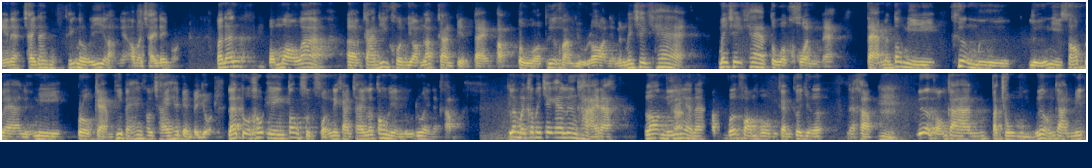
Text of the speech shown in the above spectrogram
นี้เนี่ยใช้ได้หมดเทคโนโลยีเหล่านี้เอามาใช้ได้หมด เพราะนั้นผมมองว่าการที่คนยอมรับการเปลี่ยนแปลงปรับตัวเพื่อความอยู่รอดเนี่ยมันไม่ใช่แค่ ไม่ใช่แค่ตัวคนนะแต่มันต้องมีเครื่องมือหรือมีซอฟต์แวร์ หรือมีโปรแกรมที่ไปให้เขาใช้ให้เป็นประโยชน์ และตัวเขาเองต้องฝึกฝนในการใช้แล้วต้องเรียนรู้ด้วยนะครับ แล้วมันก็ไม่ใช่แค่เรื่องขายนะรอบนี้เนี่ยนะครับ work from home กันก็เยอะ นะครับ เรื่องของการประชุมเรื่องของการมิ팅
